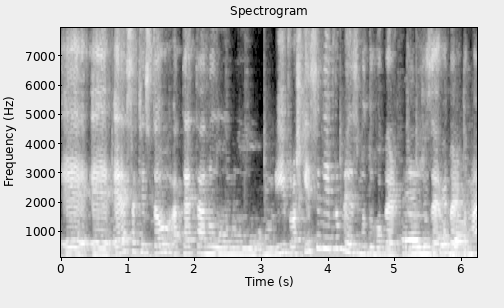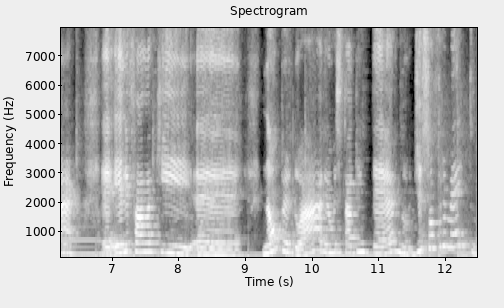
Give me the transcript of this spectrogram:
é, é, essa questão até está no, no, no, livro, acho que esse livro mesmo do Roberto é, do José Roberto Mar, é, ele fala que é, não perdoar é um estado interno de sofrimento.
